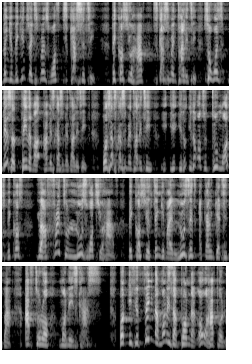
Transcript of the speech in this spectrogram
then you begin to experience what scarcity because you have scarcity mentality. So once there's a thing about having scarcity mentality. Once you have scarcity mentality, you, you, you, don't, you don't want to do much because you are afraid to lose what you have because you think if I lose it, I can't get it back. After all, money is scarce. But if you think that money is abundant, what will happen?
